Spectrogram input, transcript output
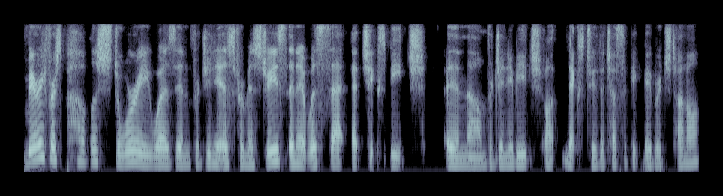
very first published story was in Virginia is for Mysteries, and it was set at Chicks Beach in um, Virginia Beach, uh, next to the Chesapeake Bay Bridge Tunnel.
